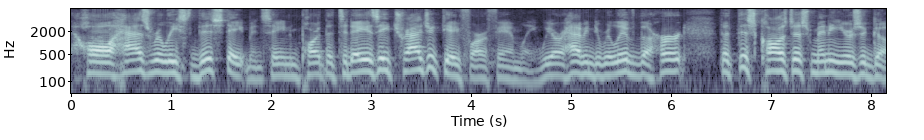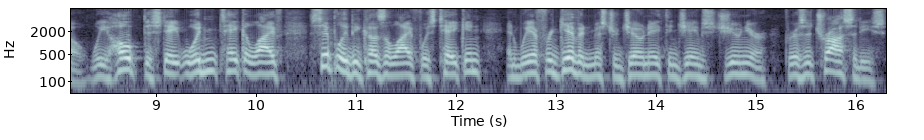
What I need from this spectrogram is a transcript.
Hall has released this statement saying in part that today is a tragic day for our family. We are having to relive the hurt that this caused us many years ago. We hope the state wouldn't take a life simply because a life was taken, and we have forgiven Mr. Joe Nathan James Jr. for his atrocities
